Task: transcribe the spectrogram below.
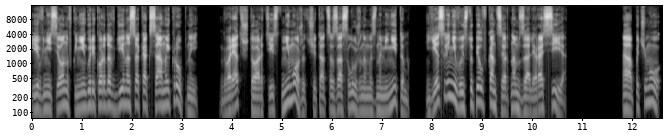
и внесен в Книгу рекордов Гиннесса как самый крупный. Говорят, что артист не может считаться заслуженным и знаменитым, если не выступил в концертном зале «Россия». «А почему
